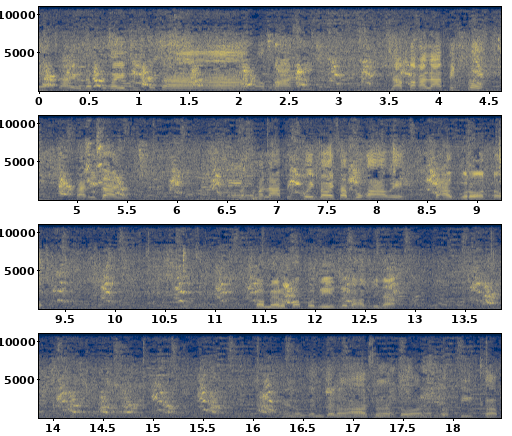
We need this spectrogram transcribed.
Kaya dayo na po kayo dito sa ano, Pasig. Napakalapit po sa Rizal. Mas malapit po ito sa Bukawi, sa Agroto. Ito, meron pa po dito sa kabila. Yan, ang ganda ng aso na to. Ano to? Teacup?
